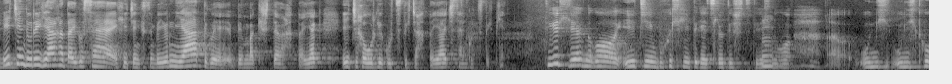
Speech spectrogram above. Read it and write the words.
Ээжийн дүрийг яагаад айгуу сайн хийж ин гэсэн бэ? Ер нь яадаг вэ? Бямба гэрте байхдаа яг ээжийнхээ үргийг гүйцэтгэж байхдаа яаж сайн гүйцэтгэдэг юм? Тэгэл яг нөгөө ээжийн бүхэл хийдэг ажлууд нь шүү дээ. Тэгэл нөгөө үнэл үнэлтгөө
